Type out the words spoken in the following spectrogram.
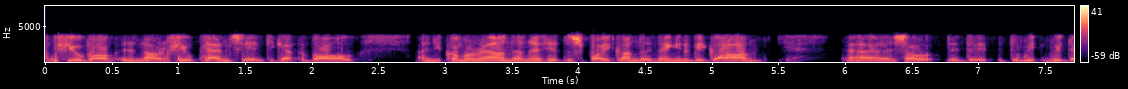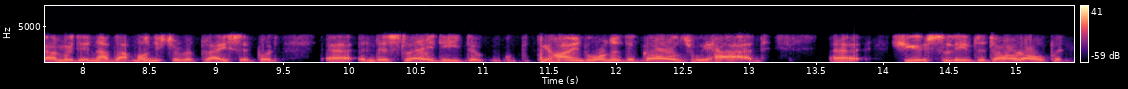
a few bob, not a few pence in to get the ball, and you come around and it hit the spike on the thing and it'd be gone. Yeah. Uh, so the, the, we, we, and we didn't have that money to replace it. But uh, and this lady, the, behind one of the goals we had, uh, she used to leave the door open,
